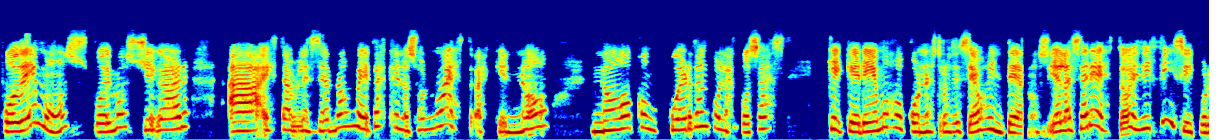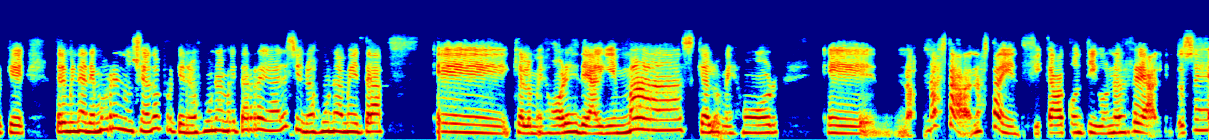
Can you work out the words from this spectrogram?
podemos, podemos llegar a establecernos metas que no son nuestras, que no, no concuerdan con las cosas que queremos o con nuestros deseos internos. Y al hacer esto es difícil porque terminaremos renunciando porque no es una meta real, sino es una meta eh, que a lo mejor es de alguien más, que a lo mejor eh, no, está, no está identificada contigo, no es real. Entonces,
